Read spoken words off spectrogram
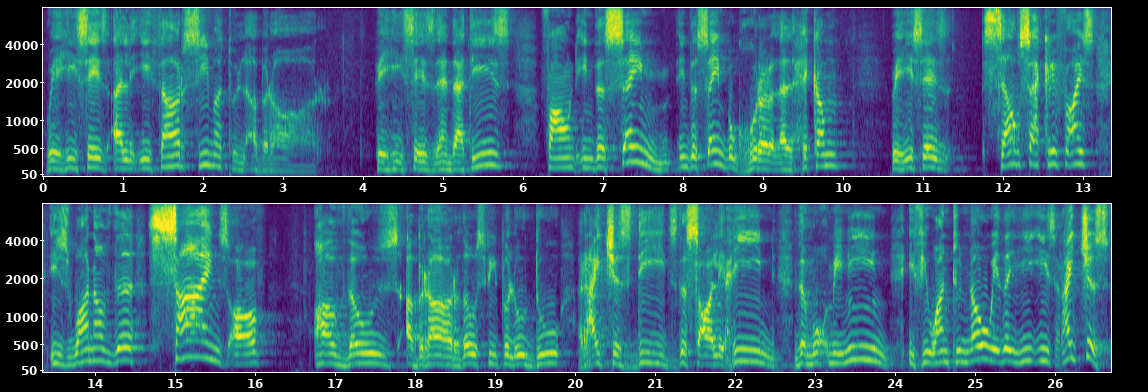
where he says Al-Ithar Simatul Abrar where he says and that is found in the same in the same book Ghurar al-Hikam where he says self-sacrifice is one of the signs of of those abrar, those people who do righteous deeds, the salihin, the mu'mineen. If you want to know whether he is righteous,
